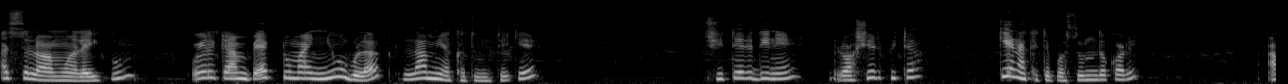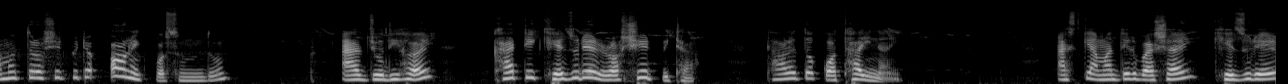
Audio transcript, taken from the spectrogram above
আসসালামু আলাইকুম। Welcome back to my new blog Lamia Khatun থেকে। শীতের দিনে রসের পিঠা কে না খেতে পছন্দ করে? আমার তো রসের পিঠা অনেক পছন্দ। আর যদি হয় খাঁটি খেজুরের রসের পিঠা, তাহলে তো কথাই নাই। আজকে আমাদের বাসায় খেজুরের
